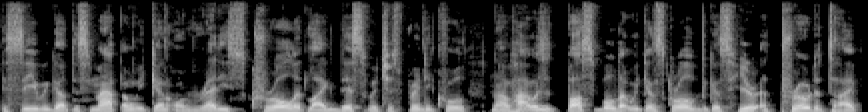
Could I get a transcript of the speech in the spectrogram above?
you see we got this map and we can already scroll it like this, which is pretty cool. Now, how is it possible that we can scroll? Because here at prototype,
